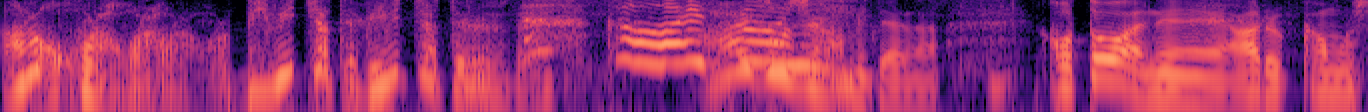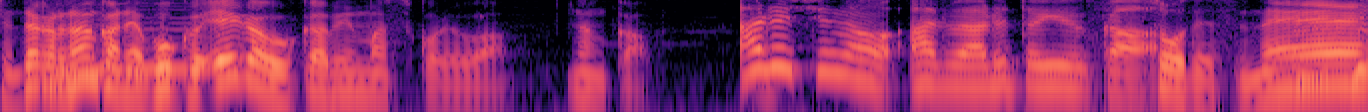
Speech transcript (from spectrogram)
あの子ほらほらほらほら、ビビっちゃってビビっちゃってるかわいそうじゃんみたいなことはね、あるかもしれない。だからなんかね、僕絵が浮かびます、これは。なんか。ある種のあるあるというか。そうですね。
